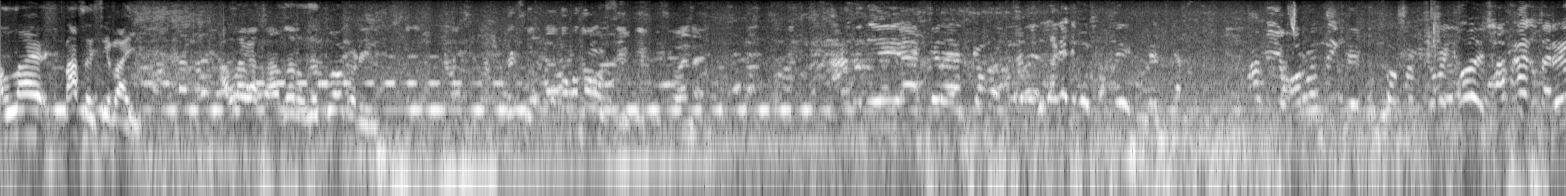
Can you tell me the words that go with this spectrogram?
আল্লাহ বাস হয়েছে ভাই। আল্লাহ কাছে হাজার হাজার দোয়া করি। দেখছ কত কথা বলছি কিছু না আর যদি একটা একটা লাগাই দিব সামনে। আমি হরমোন দেখে বুঝছ আমি সবাই ওই সাপ খায় কোথায় রে?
